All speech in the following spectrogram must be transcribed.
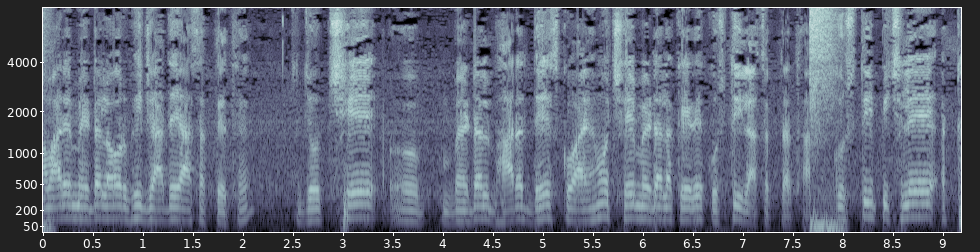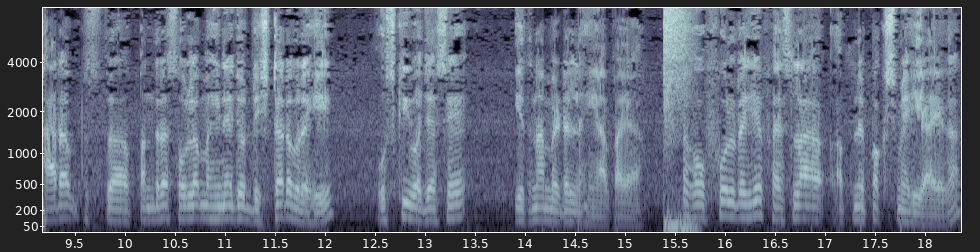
हमारे मेडल और भी ज़्यादा आ सकते थे। जो छह मेडल भारत देश को आए हैं छह मेडल अकेले कुश्ती ला सकता था। कुश्ती पिछले 18 15 16 महीने जो डिस्टर्ब रही, उसकी वजह से इतना मेडल नहीं आ पाया। होपफुल रहिए, फैसला अपने पक्ष में ही आएगा।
